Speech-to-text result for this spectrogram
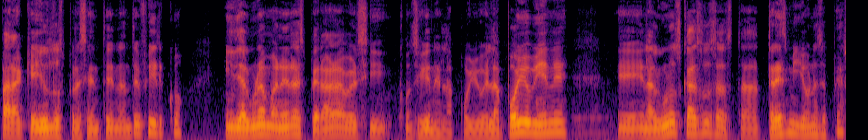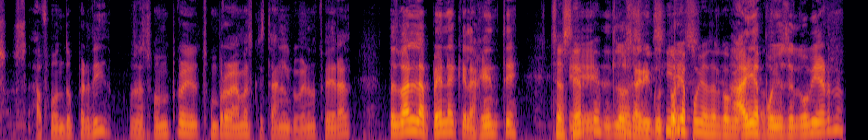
para que ellos los presenten ante Firco y de alguna manera esperar a ver si consiguen el apoyo. El apoyo viene eh, en algunos casos hasta 3 millones de pesos a fondo perdido. O sea, son, son programas que están en el gobierno federal. Pues vale la pena que la gente se acerque. Eh, los agricultores. hay apoyos del gobierno. Hay apoyos del gobierno.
